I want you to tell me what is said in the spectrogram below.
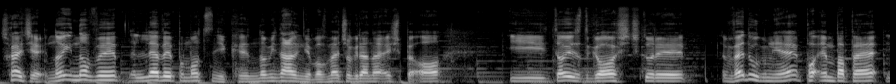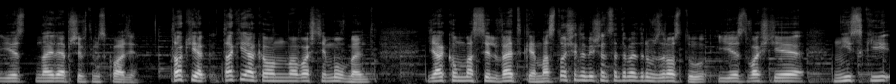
Słuchajcie, no i nowy lewy pomocnik nominalnie, bo w meczu gra na SPO i to jest gość, który według mnie po Mbappé jest najlepszy w tym składzie. Taki jak, taki jak on ma właśnie movement, jaką ma sylwetkę. Ma 170 cm wzrostu i jest właśnie niski,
